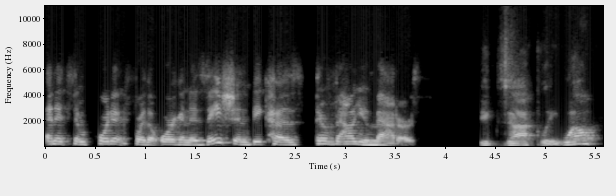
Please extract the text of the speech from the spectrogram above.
And it's important for the organization because their value matters. Exactly. Well,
